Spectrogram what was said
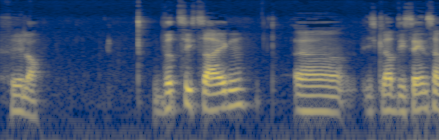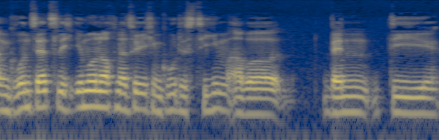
Fehler. Wird sich zeigen. Äh, ich glaube, die Saints haben grundsätzlich immer noch natürlich ein gutes Team, aber wenn die,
